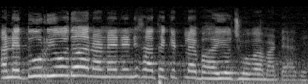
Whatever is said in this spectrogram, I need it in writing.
અને દુર્યોધન અને એની સાથે કેટલાય ભાઈઓ જોવા માટે આવ્યા.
